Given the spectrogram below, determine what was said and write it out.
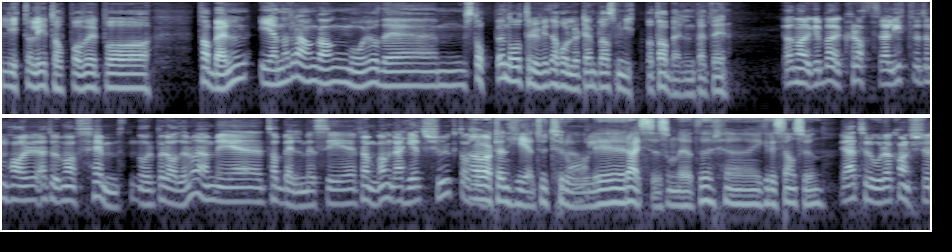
litt og litt oppover på tabellen. En eller annen gang må jo det mm, stoppe. Nå tror vi det holder til en plass midt på tabellen, Petter. Ja, De har ikke bare klatra litt. Vet de har, jeg tror de har 15 år på rad nå, med tabellmessig framgang. Det er helt sjukt. Det Altså. har vært en helt utrolig reise, som det heter, eh, i Kristiansund. Jeg tror da kanskje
